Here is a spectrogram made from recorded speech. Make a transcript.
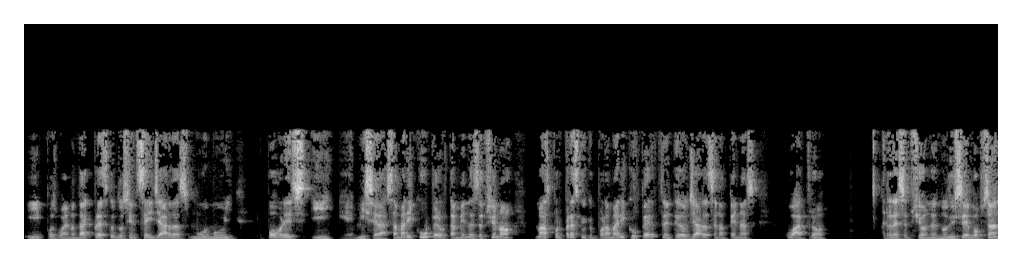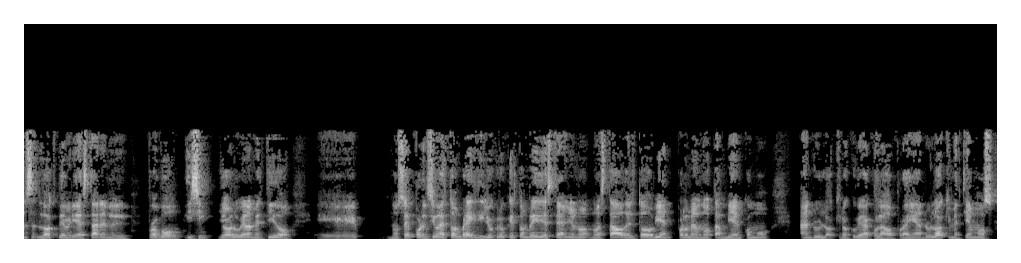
Y pues bueno, Dak Prescott 206 yardas, muy, muy pobres y míseras. A Mari Cooper también decepcionó, más por Prescott que por Amari Cooper, 32 yardas en apenas 4 recepciones. Nos dice Bob Sanz, Locke debería estar en el Pro Bowl, y sí, yo lo hubiera metido no sé, por encima de Tom Brady. Yo creo que Tom Brady este año no, ha estado del todo bien, por lo menos no tan bien como Andrew Locke. Creo que hubiera colado por ahí Andrew Locke y metíamos,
